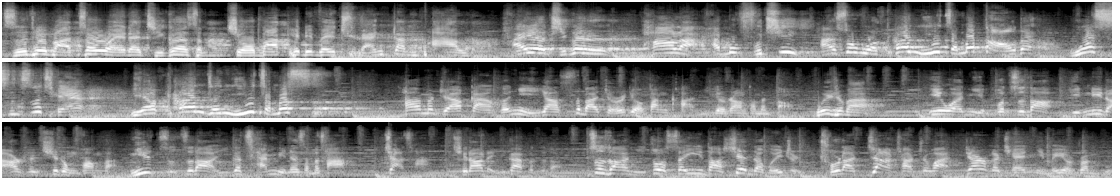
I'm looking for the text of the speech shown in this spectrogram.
直接把周围的几个什么酒吧、KTV 全干趴了。还有几个人趴了还不服气，还说我看你怎么倒的，我死之前也要看着你怎么死。他们只要敢和你一样四百九十九办卡，你就让他们倒。为什么？因为你不知道盈利的二十七种方法，你只知道一个产品的什么差价差，其他的一概不知道。至少你做生意到现在为止，除了价差之外，第二个钱你没有赚过。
